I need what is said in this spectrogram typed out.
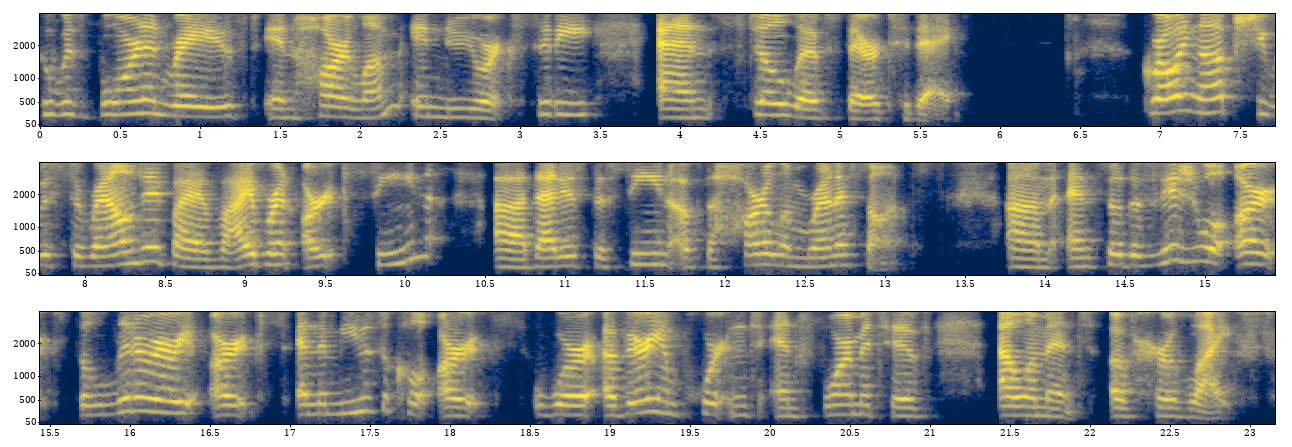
who was born and raised in Harlem in New York City and still lives there today. Growing up, she was surrounded by a vibrant art scene. Uh, that is the scene of the Harlem Renaissance. Um, and so the visual arts, the literary arts, and the musical arts were a very important and formative element of her life.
